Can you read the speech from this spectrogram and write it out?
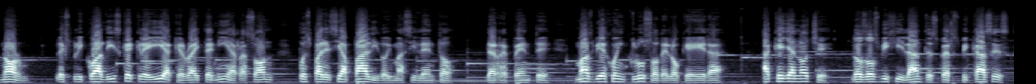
Norm le explicó a Diz que creía que Ray tenía razón, pues parecía pálido y macilento. De repente, más viejo incluso de lo que era. Aquella noche, los dos vigilantes perspicaces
